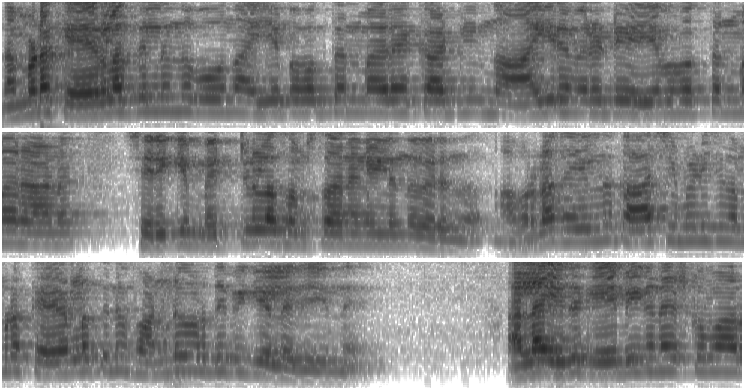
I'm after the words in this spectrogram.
നമ്മുടെ കേരളത്തിൽ നിന്ന് പോകുന്ന അയ്യപ്പ ഭക്തന്മാരെക്കാട്ടിൽ നിന്ന് ആയിരം ഇരട്ടി അയ്യപ്പ ഭക്തന്മാരാണ് ശരിക്കും മറ്റുള്ള സംസ്ഥാനങ്ങളിൽ നിന്ന് വരുന്നത്. അവരുടെ കയ്യിൽ നിന്ന് കാശ് മേടിച്ച് നമ്മുടെ കേരളത്തിന് ഫണ്ട് വർദ്ധിപ്പിക്കുകയല്ലേ ചെയ്യുന്നത് അല്ല ഇത് കെ ബി ഗണേഷ് കുമാർ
